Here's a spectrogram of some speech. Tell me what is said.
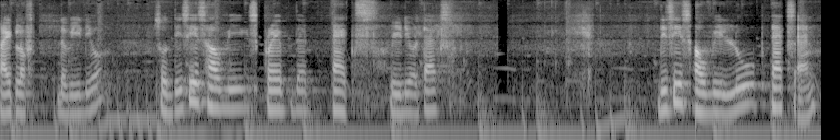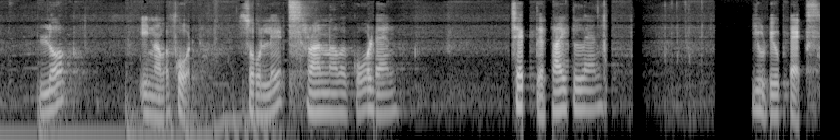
title of the video. So this is how we scrape the tags video tags. This is how we loop tags and log in our code. So let's run our code and check the title and YouTube tags.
